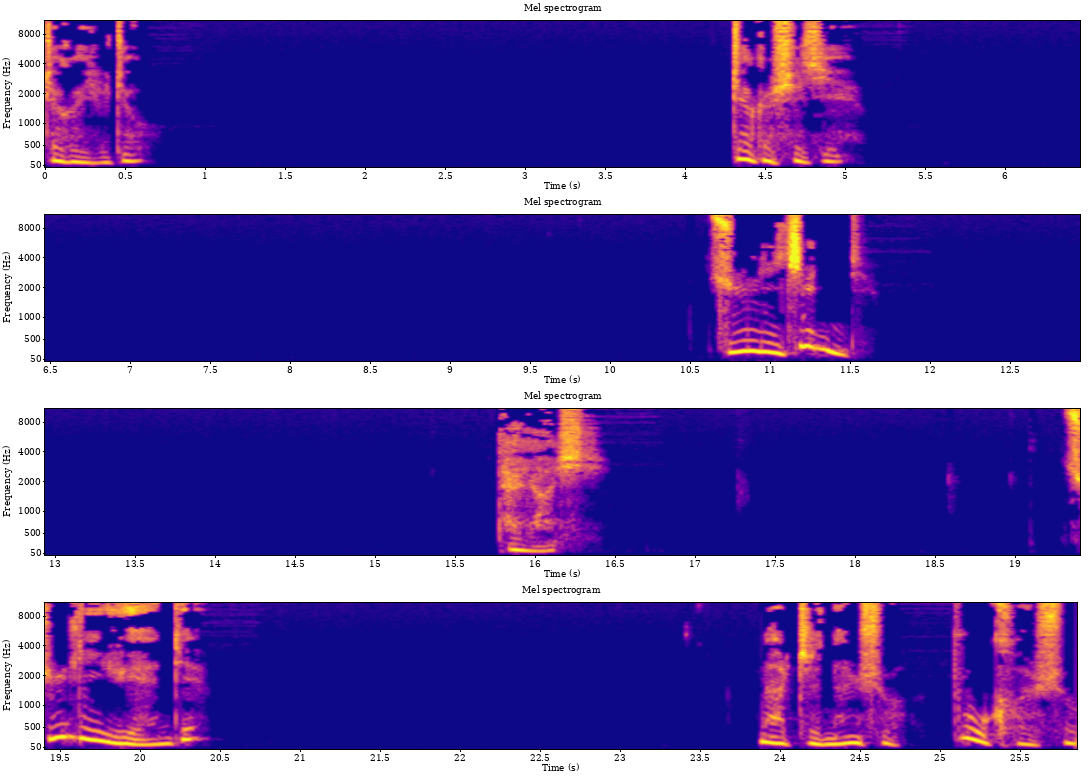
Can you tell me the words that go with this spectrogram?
这个宇宙，这个世界，距离近的太阳系，距离远的。那只能说不可说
